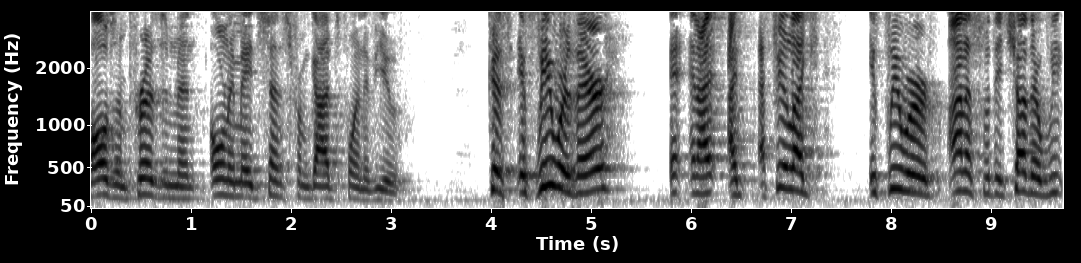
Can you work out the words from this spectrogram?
Paul's imprisonment only made sense from God's point of view. Because if we were there, and I, I, I, feel like if we were honest with each other, we,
